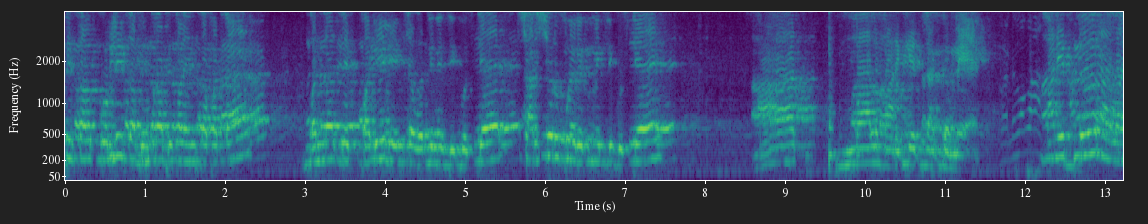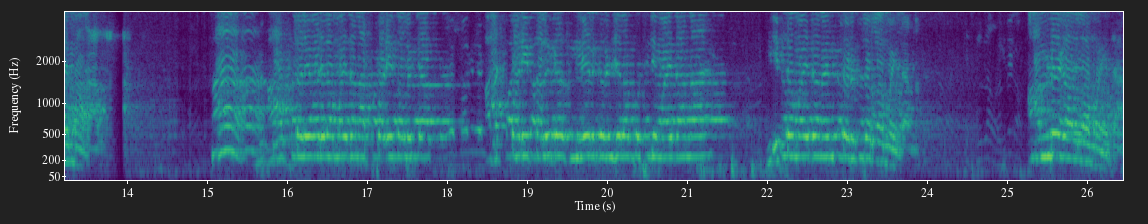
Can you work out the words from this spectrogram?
पिसाळ कुर्लीचा भिंद्रा पिसाळ यांचा पट्टा. बंडाचे पाटील यांच्या वतीने जी कुस्ती आहे चारशे रुपये रकमेतली कुस्ती आहे. आज माल मार्केटला कमी आहे. आणि दर आलाय माल. हा आज तळेवाडीला मैदान आटपाडी तालुक्यात. आटपाडी तालुक्यात नेलकरंजीला कुस्ती मैदान आहे. इथं मैदान आहे तडसरला मैदान आहे. आंबेगावला मैदान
